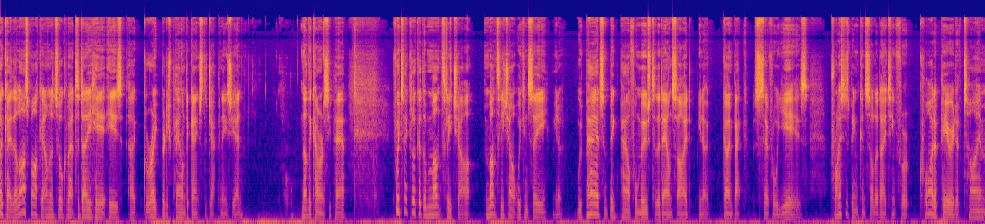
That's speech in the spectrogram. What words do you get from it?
Okay, the last market I'm going to talk about today here is a Great British Pound against the Japanese Yen. Another currency pair. If we take a look at the monthly chart, monthly chart we can see, you know, we've had some big powerful moves to the downside, you know, going back several years. Price has been consolidating for quite a period of time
